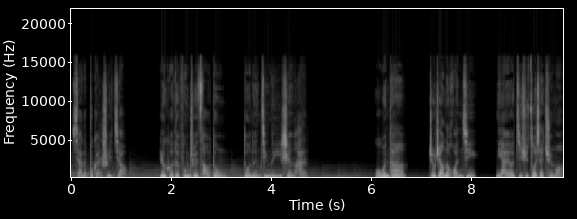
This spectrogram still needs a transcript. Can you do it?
吓得不敢睡觉，任何的风吹草动都能惊得一身汗。我问他：“就这样的环境，你还要继续做下去吗？”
